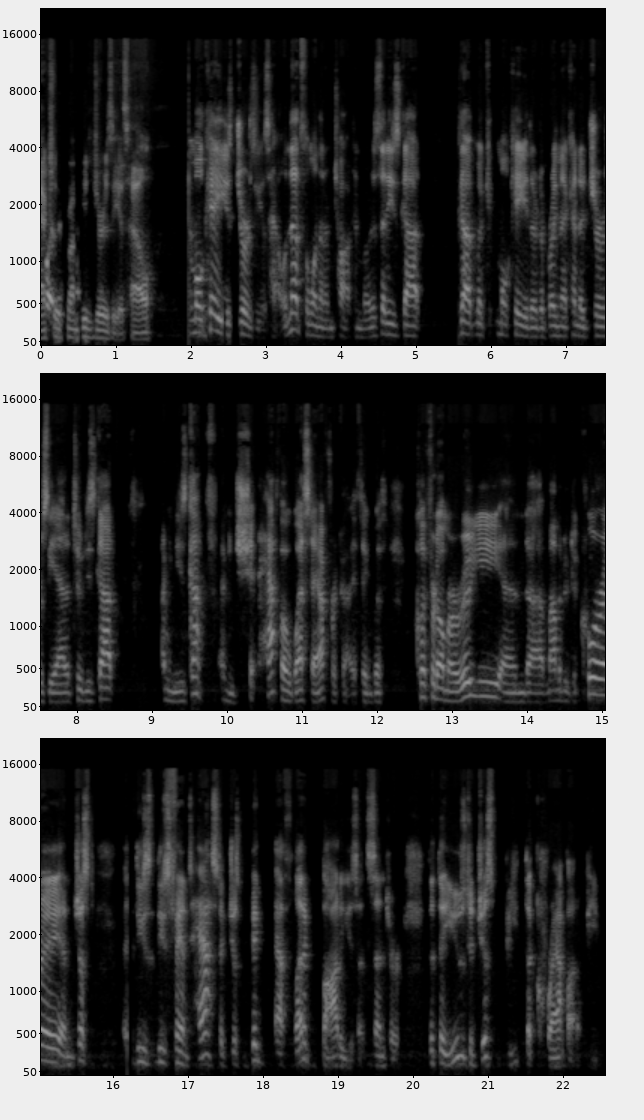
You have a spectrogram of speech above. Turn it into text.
actually from. He's Jersey as hell. Mulcahy is Jersey as hell, and that's the one that I'm talking about. Is that he's got got Mulcahy there to bring that kind of Jersey attitude. He's got, I mean, he's got, I mean, shit, half of West Africa, I think, with Clifford Omoruyi and uh, Mamadou Doucouré, and just these these fantastic, just big athletic bodies at center that they use to just beat the crap out of people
